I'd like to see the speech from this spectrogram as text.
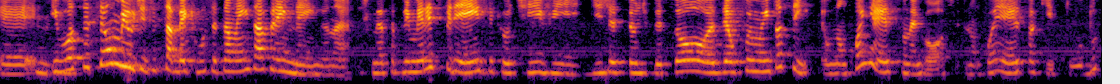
É, uhum. E você ser humilde de saber que você também está aprendendo, né? Acho que nessa primeira experiência que eu tive de gestão de pessoas, eu fui muito assim: eu não conheço o negócio, eu não conheço aqui tudo.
